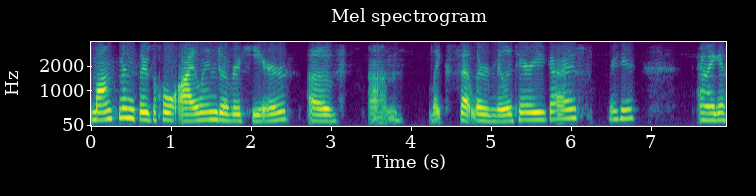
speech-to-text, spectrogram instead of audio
Monkman's, there's a whole island over here of um, like settler military guys right here. And I guess,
